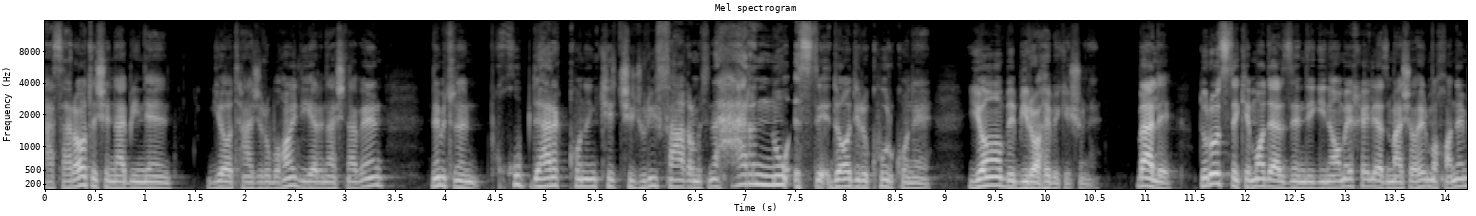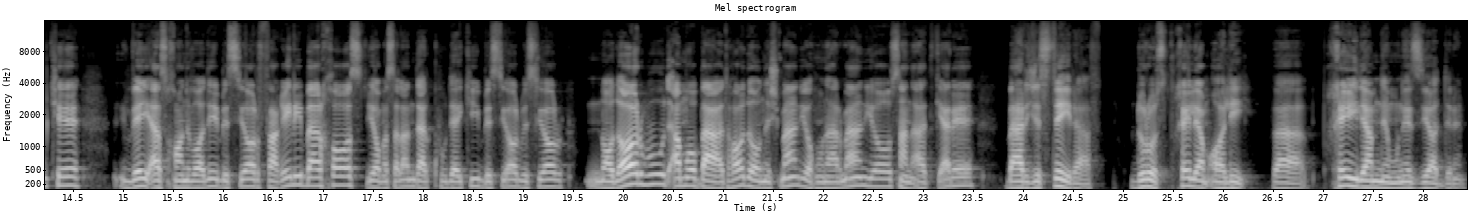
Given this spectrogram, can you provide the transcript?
اثراتش نبینن یا تجربه های دیگر نشنون نمی‌تونن خوب درک کنن که چجوری فقر می‌تونه هر نوع استعدادی رو کور کنه یا به بیراهه بکشونه. بله درسته که ما در زندگی نامه خیلی از مشاهیر مخانم که وی از خانواده بسیار فقیری برخواست یا مثلا در کودکی بسیار بسیار نادار بود اما بعدها دانشمند یا هنرمند یا صنعتگر برجسته ای رفت. درست خیلی هم عالی و خیلی هم نمونه زیاد داریم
